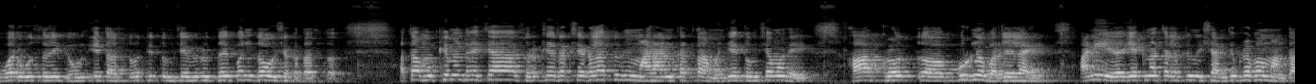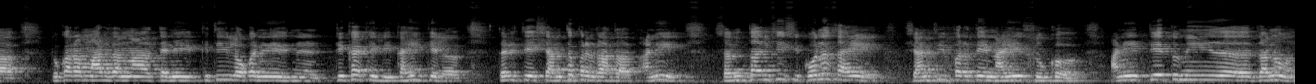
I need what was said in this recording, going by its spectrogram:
वर उसळी घेऊन येत असतो ते तुमच्या विरुद्ध पण जाऊ शकत असतं. आता मुख्यमंत्र्याच्या सुरक्षा रक्षकाला तुम्ही मारहाण करता म्हणजे तुमच्यामध्ये हा क्रोध पूर्ण भरलेला आहे. आणि एकनाथाला तुम्ही शांतीप्रभा मानता. तुकाराम महाराजांना त्यांनी किती लोकांनी टीका केली काही केलं तरी ते शांतपर्यंत राहतात. आणि संतांची शिकवणच आहे शांती परते नाही सुख. आणि ते तुम्ही जाणून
